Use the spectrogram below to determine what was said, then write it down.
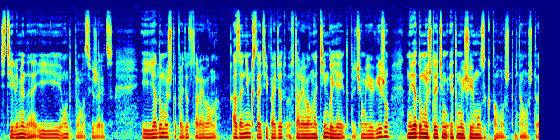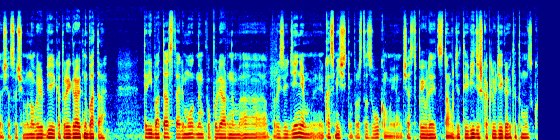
стилями, да, и он прям освежается. И я думаю, что пойдет вторая волна. А за ним, кстати, пойдет вторая волна Тимбы, я это причем ее вижу. Но я думаю, что этим, этому еще и музыка поможет, потому что сейчас очень много людей, которые играют на бота. Три бота стали модным, популярным э, произведением, космическим просто звуком, и он часто появляется там, где ты видишь, как люди играют эту музыку.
